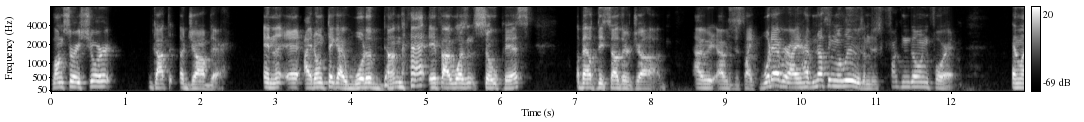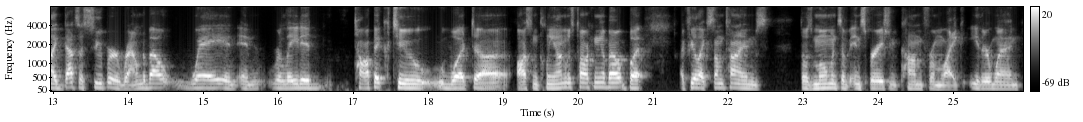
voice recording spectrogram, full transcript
Long story short, got a job there. And uh, I don't think I would have done that if I wasn't so pissed about this other job. I, I was just like, whatever, I have nothing to lose. I'm just fucking going for it. And like, that's a super roundabout way and, and related topic to what uh, Austin Kleon was talking about. But I feel like sometimes those moments of inspiration come from like either when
